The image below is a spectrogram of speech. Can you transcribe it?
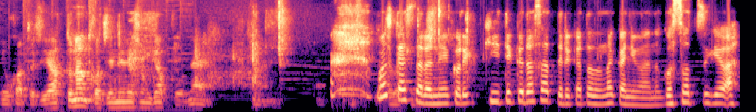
よかったです。やっとなんとかジェネレーションギャップをね。は いもしかしたらね、これ聞いてくださってる方の中には、あの、ご卒業、あ、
